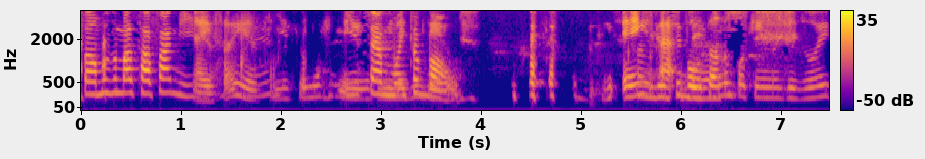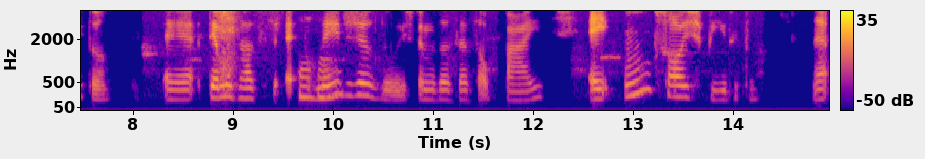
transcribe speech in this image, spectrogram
Somos uma só família. É isso aí, né? somos uma família. Isso é muito de bom. Em, de voltando Deus. um pouquinho no 18, é, temos é, uhum. de Jesus, temos acesso ao Pai em um só Espírito né?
